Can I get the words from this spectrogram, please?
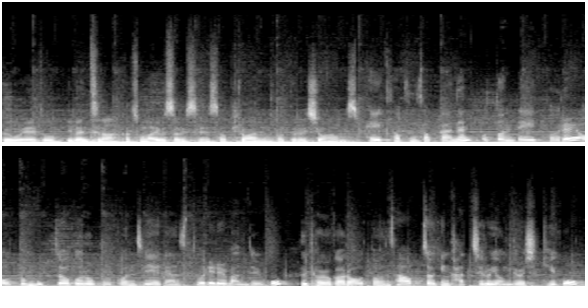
그 외에도 이벤트나 각종 라이브 서비스에서 필요한 것들을 지원하고 있습니다 데이터 분석가는 어떤 데이터를 어떤 목적으로 볼 건지에 대한 스토리를 만들고 그 결과를 어떤 사업적인 가치로 연결시키고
